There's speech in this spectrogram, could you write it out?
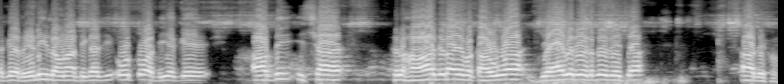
ਅੱਗੇ ਰੇੜੀ ਲਾਉਣਾ ਠੀਕ ਆ ਜੀ ਉਹ ਤੁਹਾਡੀ ਅੱਗੇ ਆਪਦੀ ਇੱਛਾ ਹੈ। ਫਿਲਹਾਲ ਜਿਹੜਾ ਇਹ ਵਿਕਾਊ ਆ ਜਾਇਜ਼ ਰੇਟ ਦੇ ਵਿੱਚ ਆ। ਆ ਦੇਖੋ।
